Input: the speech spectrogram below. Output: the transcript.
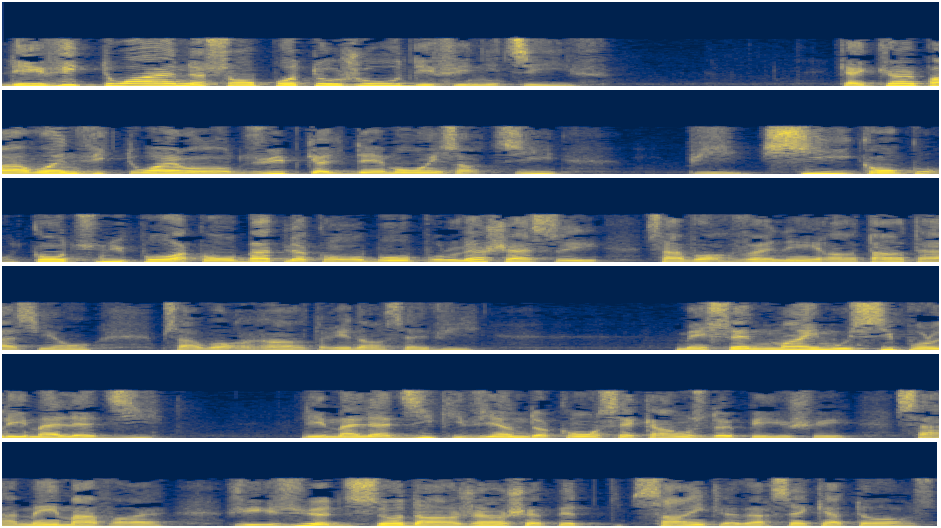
les victoires ne sont pas toujours définitives. Quelqu'un peut avoir une victoire aujourd'hui, puis que le démon est sorti, puis s'il ne continue pas à combattre le combat pour le chasser, ça va revenir en tentation, puis ça va rentrer dans sa vie. Mais c'est de même aussi pour les maladies. Les maladies qui viennent de conséquences de péché, c'est la même affaire. Jésus a dit ça dans Jean chapitre 5, le verset 14.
